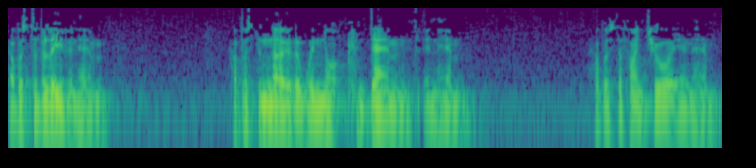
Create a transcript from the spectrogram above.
Help us to believe in him. Help us to know that we're not condemned in him. Help us to find joy in him.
